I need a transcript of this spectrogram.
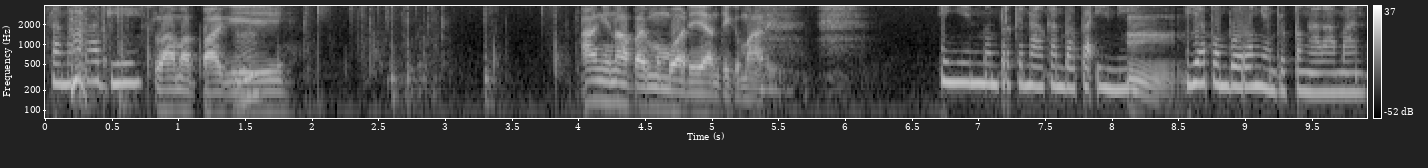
Selamat pagi. Selamat pagi. Angin apa yang membawa Deyanti kemari? Ingin memperkenalkan Bapak ini. Ia pemborong yang berpengalaman.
